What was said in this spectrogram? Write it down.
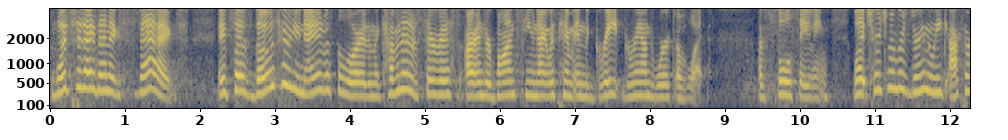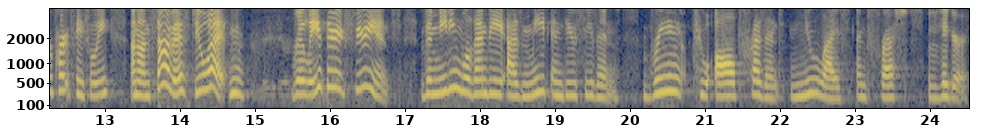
What should I then expect? It says, Those who are united with the Lord in the covenant of service are under bonds to unite with him in the great grand work of what? Of soul saving. Let church members during the week act their part faithfully, and on Sabbath, do what? Relate their experience. The meeting will then be as meat in due season, bringing to all present new life and fresh vigor.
